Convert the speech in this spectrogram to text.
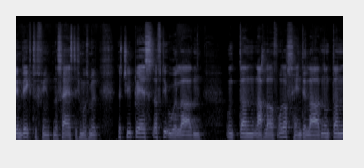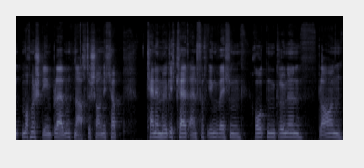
den Weg zu finden. Das heißt, ich muss mir das GPS auf die Uhr laden und dann nachlaufen oder aufs Handy laden und dann nochmal stehen bleiben und nachzuschauen. Ich habe keine Möglichkeit, einfach irgendwelchen roten, grünen, blauen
